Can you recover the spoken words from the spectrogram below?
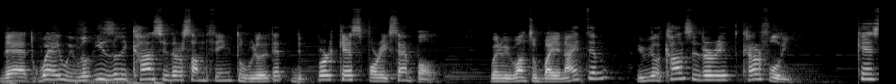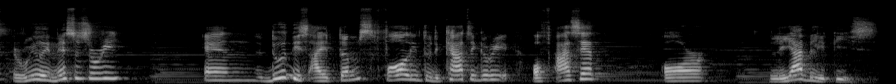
That way we will easily consider something to relate the purchase for example. When we want to buy an item, we will consider it carefully. Is really necessary? And do these items fall into the category of asset or liabilities?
